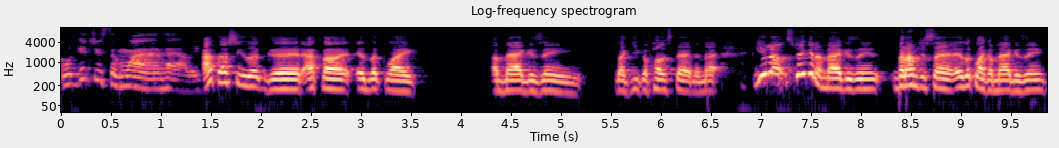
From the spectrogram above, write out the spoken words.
We'll get you some wine, Halle. I thought she looked good. I thought it looked like a magazine. Like you could post that in a mag. You know, speaking of magazines, but I'm just saying it looked like a magazine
